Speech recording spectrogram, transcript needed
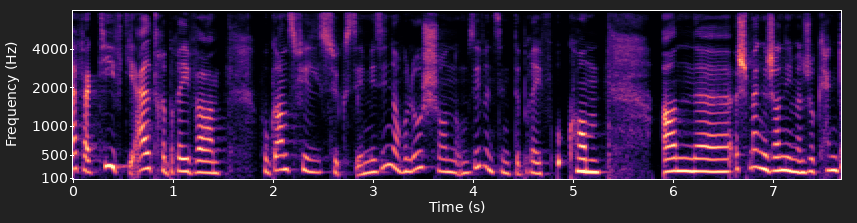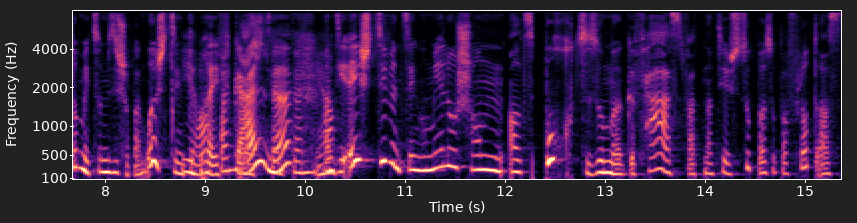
effektiv die ältere Brewer wo ganz viel Suse. mir sind noch los schon um 17. Brief ukom an äh, Schmenge Janmen jo keng damit zum sich beim Urzing ja, Brief geil ne ja. an die echt 17 Humelo schon als Buch zu Summe gefasst wat natürlich super super flott aus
